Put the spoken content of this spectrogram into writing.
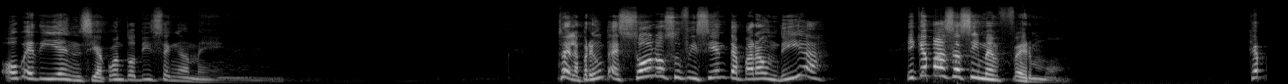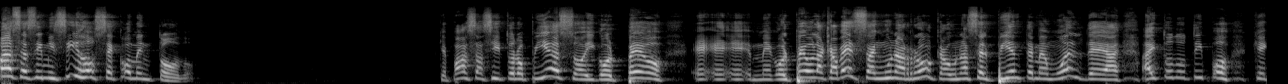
obediencia. ¿Cuántos dicen amén? Entonces la pregunta es, ¿solo suficiente para un día? ¿Y qué pasa si me enfermo? ¿Qué pasa si mis hijos se comen todo? ¿Qué pasa si tropiezo y golpeo, eh, eh, eh, me golpeo la cabeza en una roca, una serpiente me muerde? Hay, todo tipo que,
